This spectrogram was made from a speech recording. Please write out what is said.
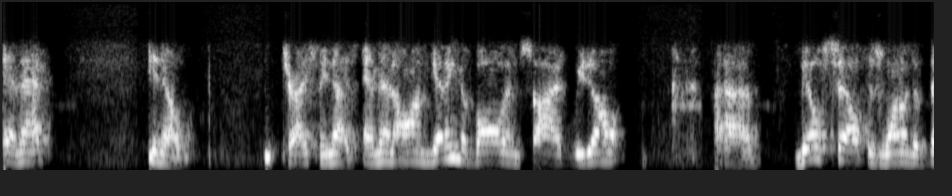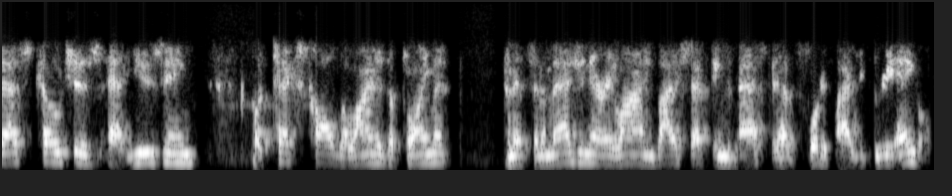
and that, you know, drives me nuts. And then on getting the ball inside, we don't. Uh, Bill Self is one of the best coaches at using what Tex called the line of deployment, and it's an imaginary line bisecting the basket at a 45 degree angle.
